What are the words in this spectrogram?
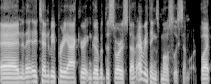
and they, they, tend to be pretty accurate and good with this sort of stuff everything's mostly similar but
